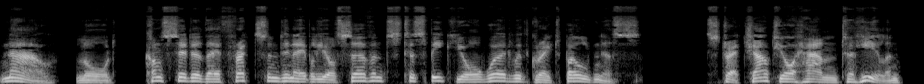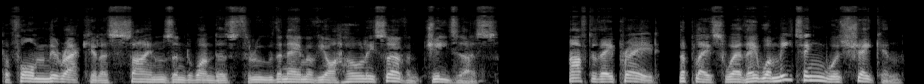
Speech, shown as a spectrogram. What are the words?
Now, Lord, consider their threats and enable your servants to speak your word with great boldness. Stretch out your hand to heal and perform miraculous signs and wonders through the name of your holy servant Jesus. After they prayed, the place where they were meeting was shaken.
